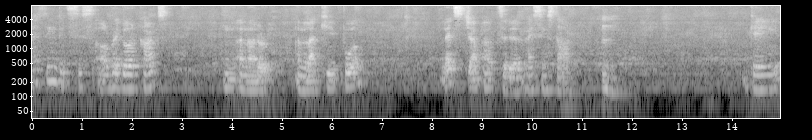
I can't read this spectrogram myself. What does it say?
I think this is all regular cards another unlucky pull. let's jump out to the rising star. Okay.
